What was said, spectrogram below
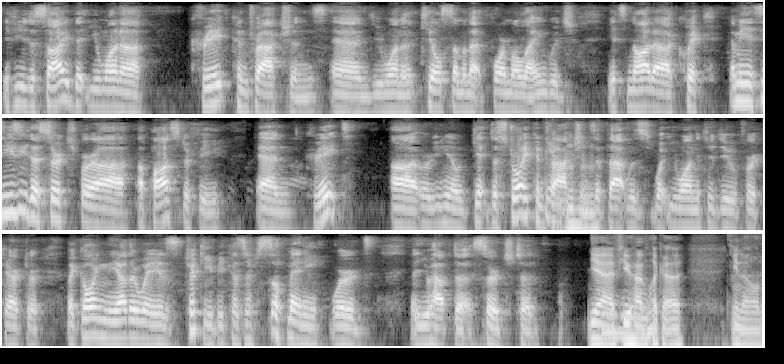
if you decide that you want to create contractions and you want to kill some of that formal language, it's not a quick. I mean, it's easy to search for a apostrophe and create uh, or you know get destroy contractions if that was what you wanted to do for a character. But going the other way is tricky because there's so many words that you have to search to. yeah, if you have like a, you know,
